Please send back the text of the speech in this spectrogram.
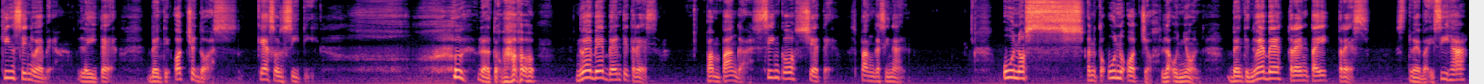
15-9, Leyte. 28-2, Quezon City. Huh, natok pa ako. 9-23, Pampanga. 5-7, Pangasinan. 1, ano to, 1-8, La Union. 29-33, Nueva Ecija.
